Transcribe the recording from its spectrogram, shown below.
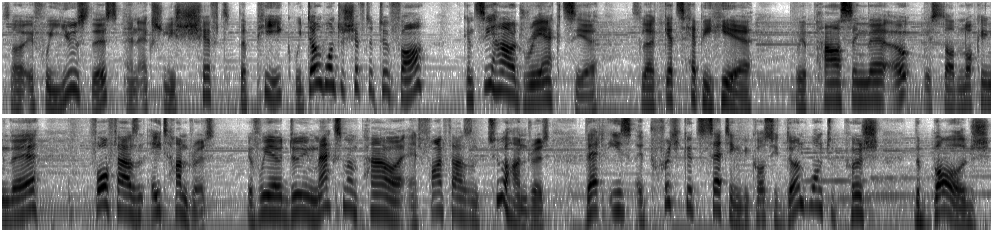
So if we use this and actually shift the peak, we don't want to shift it too far. You can see how it reacts here. So it gets happy here. We're passing there. Oh, we start knocking there. 4800. If we are doing maximum power at 5200, that is a pretty good setting because you don't want to push the bulge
